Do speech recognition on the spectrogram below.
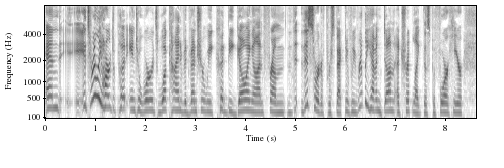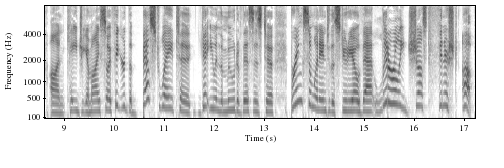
And it's really hard to put into words what kind of adventure we could be going on from th- this sort of perspective. We really haven't done a trip like this before here on KGMI. So I figured the best way to get you in the mood of this is to bring someone into the studio that literally just finished up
